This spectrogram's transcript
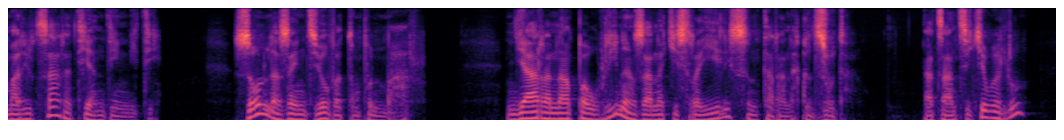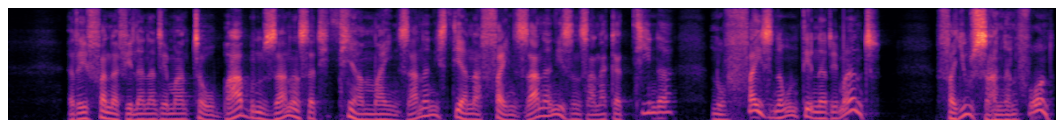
Mariho tsara ity andininy ity. Izao no lazain'i Jehovah Tompon'ny maro, Niara-nampahoriana ny zanak'Israely sy ny taranak'i Joda. Ajanontsika eo aloha, rehefa navelan'Andriamanitra ho babo ny zanany satria te hamahy ny zanany Izy, te hanafay ny zanany Izy, ny zanaka tiana no faizina hoy ny tenin'Andriamanitra, Fa io zanany foana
